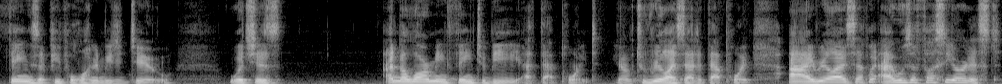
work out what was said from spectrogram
things that people wanted me to do, which is an alarming thing to be at that point. You know, to realize that at that point, I realized that point I was a fussy artist,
